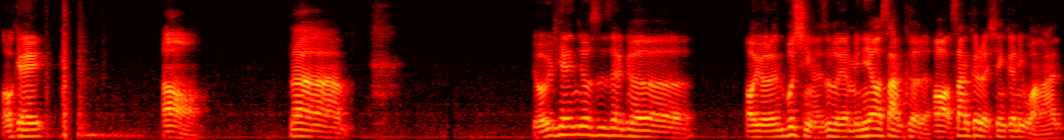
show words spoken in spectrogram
OK，哦，那有一天就是这个，哦，有人不行了，是不是？明天要上课了，哦，上课了，先跟你晚安。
